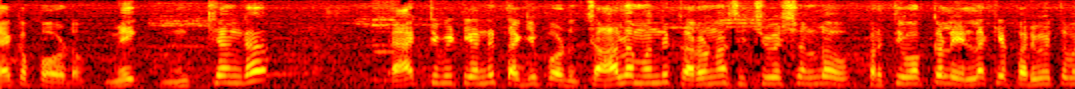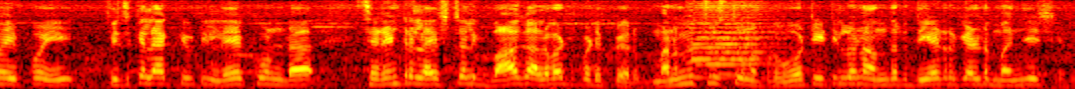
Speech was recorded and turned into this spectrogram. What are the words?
లేకపోవడం మే ముఖ్యంగా యాక్టివిటీ అనేది తగ్గిపోవడం. చాలామంది కరోనా సిచ్యువేషన్లో ప్రతి ఒక్కళ్ళు ఇళ్ళకే పరిమితం అయిపోయి ఫిజికల్ యాక్టివిటీ లేకుండా సెడెంటరీ లైఫ్ స్టైల్కి బాగా అలవాటు పడిపోయారు. మనమే చూస్తున్నప్పుడు ఓటీటీలోనే అందరూ థియేటర్కి వెళ్ళడం బంద్ చేశారు.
